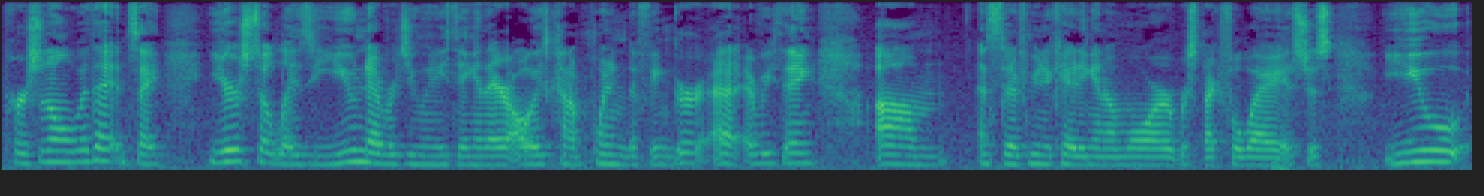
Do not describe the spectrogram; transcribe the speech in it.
personal with it and say, you're so lazy, you never do anything, and they're always kind of pointing the finger at everything um, instead of communicating in a more respectful way. It's just, you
